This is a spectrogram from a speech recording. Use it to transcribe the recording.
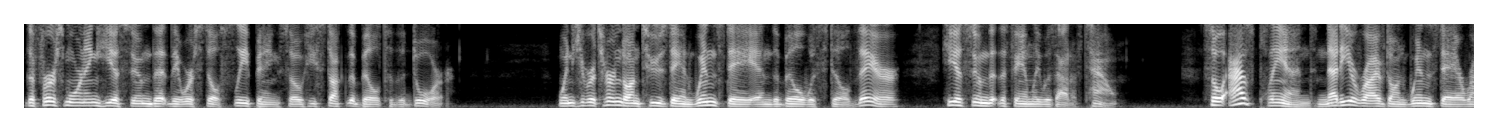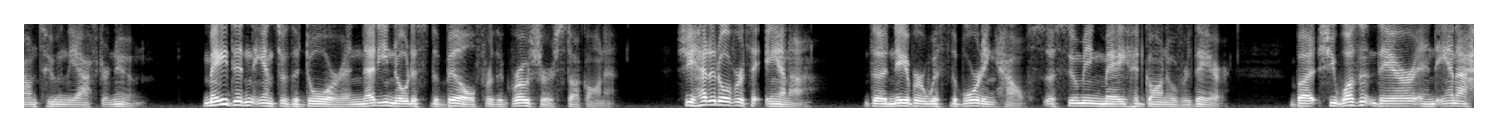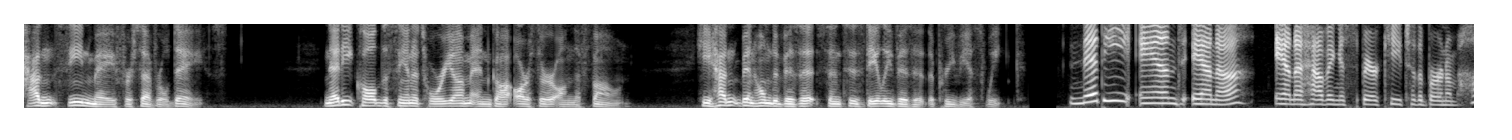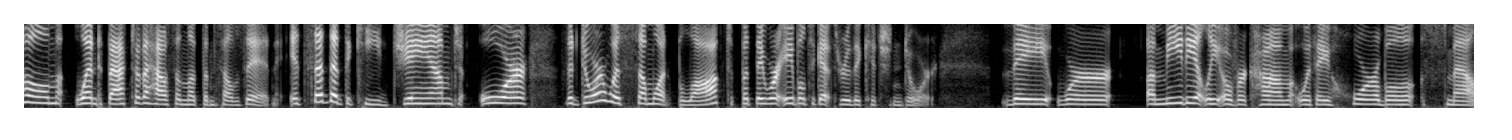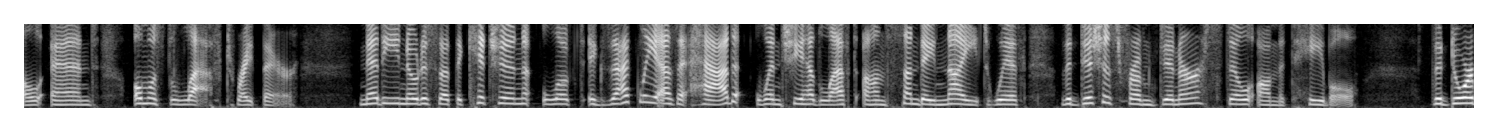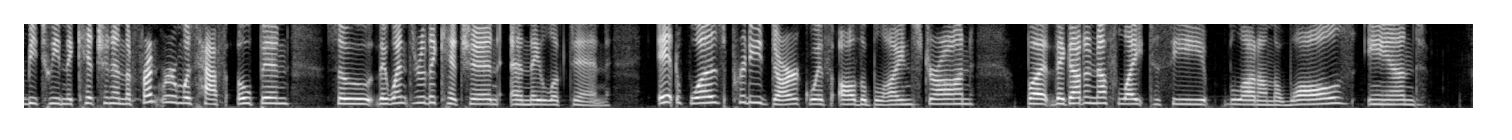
The first morning, he assumed that they were still sleeping, so he stuck the bill to the door. When he returned on Tuesday and Wednesday and the bill was still there, he assumed that the family was out of town. So, as planned, Nettie arrived on Wednesday around 2 in the afternoon. May didn't answer the door, and Nettie noticed the bill for the grocer stuck on it. She headed over to Anna, the neighbor with the boarding house, assuming May had gone over there. but she wasn't there and Anna hadn't seen May for several days. Nettie called the sanatorium and got Arthur on the phone. He hadn't been home to visit since his daily visit the previous week. Nettie and Anna, Anna having a spare key to the Burnham home, went back to the house and let themselves in. It said that the key jammed or the door was somewhat blocked, but they were able to get through the kitchen door. They were immediately overcome with a horrible smell and almost left right there. Nettie noticed that the kitchen looked exactly as it had when she had left on Sunday night, with the dishes from dinner still on the table. The door between the kitchen and the front room was half open, so they went through the kitchen and they looked in. It was pretty dark with all the blinds drawn, but they got enough light to see blood on the walls and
